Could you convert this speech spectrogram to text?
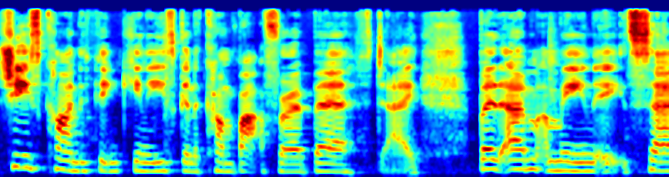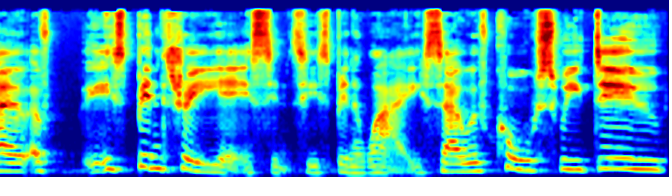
she's kind of thinking he's going to come back for her birthday. But um, I mean, it's uh, of it's been three years since he's been away. So, of course, we do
